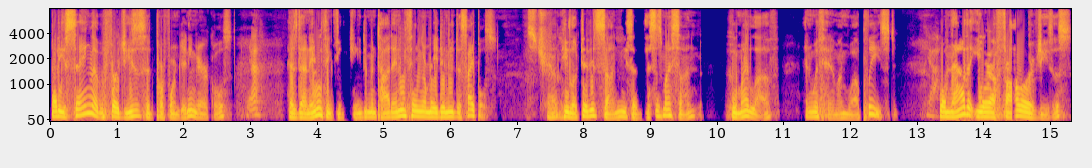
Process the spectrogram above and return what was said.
but he's saying that before jesus had performed any miracles Yeah. has done anything for the kingdom and taught anything or made any disciples It's true. um, he looked at his son and he said, This is my son, whom I love, and with him I'm well pleased. yeah. Well, now that you're a follower of Jesus,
